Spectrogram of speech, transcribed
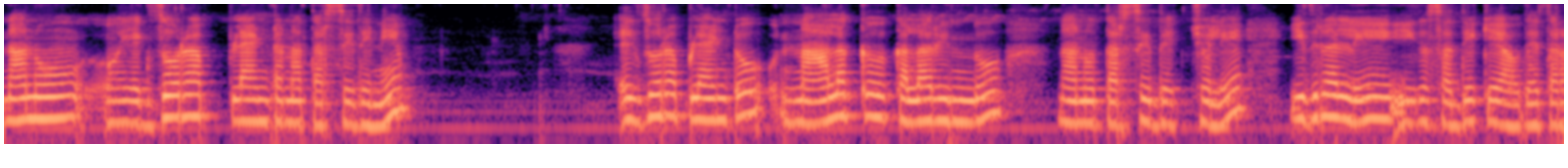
ನಾನು ಎಕ್ಸೋರಾ ಪ್ಲ್ಯಾಂಟನ್ನು ತರಿಸಿದ್ದೀನಿ. ಎಕ್ಸೋರಾ ಪ್ಲ್ಯಾಂಟು ನಾಲ್ಕು ಕಲರಿಂದು ನಾನು ತರಿಸಿದ್ದೆ ಆ್ಯಕ್ಚುಲಿ ಇದರಲ್ಲಿ ಈಗ ಸದ್ಯಕ್ಕೆ ಯಾವುದೇ ಥರ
